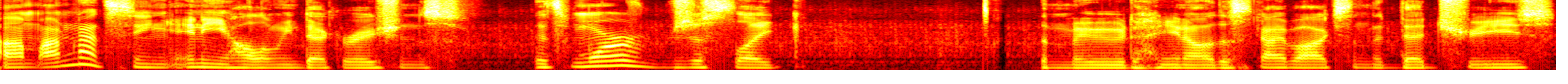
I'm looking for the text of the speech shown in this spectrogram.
Um, I'm not seeing any Halloween decorations it's more of just like the mood, you know, the skybox and the dead trees.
